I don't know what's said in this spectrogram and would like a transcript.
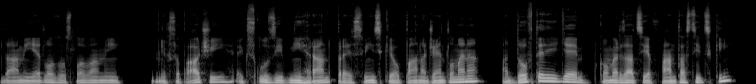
dá mi jedlo so slovami nech sa páči, exkluzívny hrant pre svinského pána gentlemana a dovtedy ide konverzácia fantasticky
